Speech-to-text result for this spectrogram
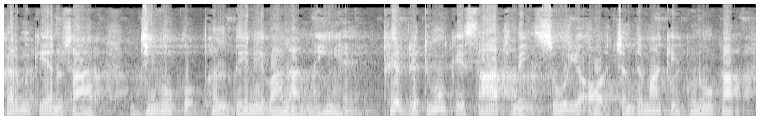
कर्म के अनुसार जीवों को फल देने वाला नहीं है। फिर ऋतुओं के साथ में सूर्य और चंद्रमा के गुणों का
